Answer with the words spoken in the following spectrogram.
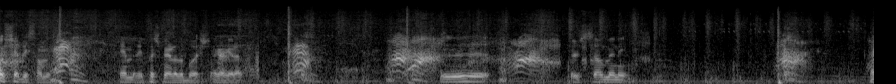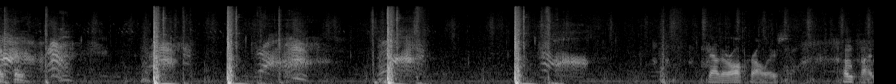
Oh shit, they saw me. Damn it, they pushed me out of the bush. I gotta get up. Ugh. There's so many. Actually. Now they're all crawlers. I'm fine.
